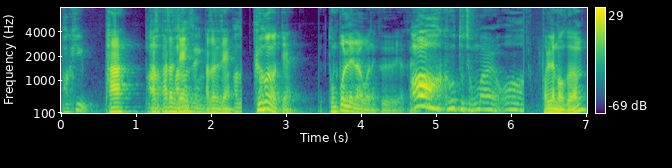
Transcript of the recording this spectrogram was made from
바퀴 바. 바. 바- 바선생. 바선생. 바선생. 바- 그건 어때? 돈벌레라고 하는 그 약간. 아, 그것도 정말 어. 벌레 먹음.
